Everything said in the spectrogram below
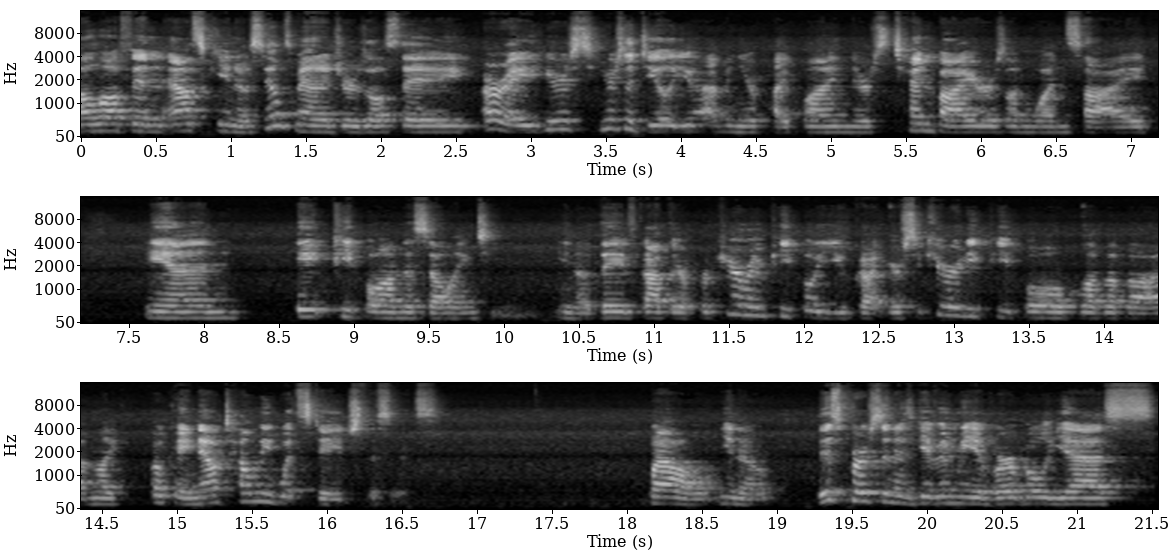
i'll often ask you know sales managers i'll say all right here's here's a deal you have in your pipeline. There's 10 buyers on one side and eight people on the selling team you know, they've got their procurement people, you've got your security people, blah, blah, blah. I'm like, okay, now tell me what stage this is. Well, you know, this person has given me a verbal yes,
